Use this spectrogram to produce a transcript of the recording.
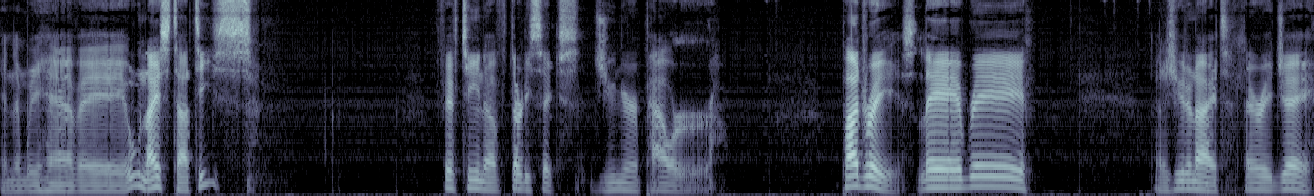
And then we have a, oh, nice Tatis. 15 of 36, Junior Power. Padres, Larry. That is you tonight, Larry J.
